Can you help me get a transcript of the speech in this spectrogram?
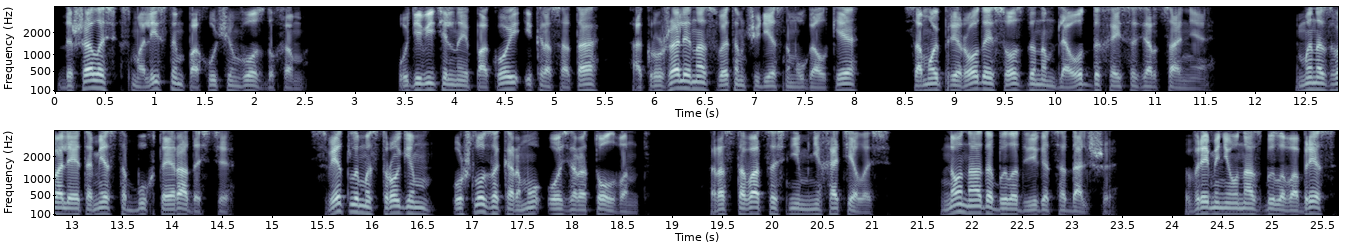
дышалось смолистым пахучим воздухом. Удивительный покой и красота окружали нас в этом чудесном уголке, самой природой, созданном для отдыха и созерцания. Мы назвали это место бухтой радости. Светлым и строгим ушло за корму озеро Толванд. Расставаться с ним не хотелось, но надо было двигаться дальше. Времени у нас было в обрез,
